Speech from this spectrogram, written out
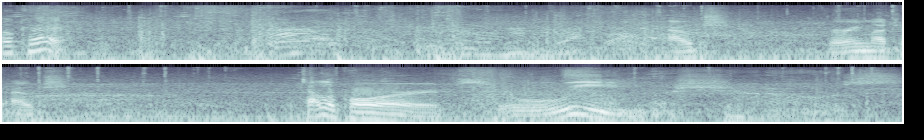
Okay. Ouch. Very much ouch. Teleport! Wee! The shadows.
